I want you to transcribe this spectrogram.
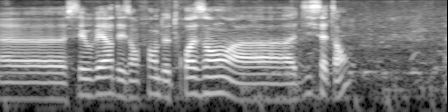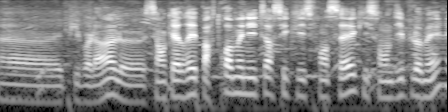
Euh, c'est ouvert des enfants de 3 ans à 17 ans. Euh, et puis voilà, c'est encadré par trois moniteurs cyclistes français qui sont diplômés.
